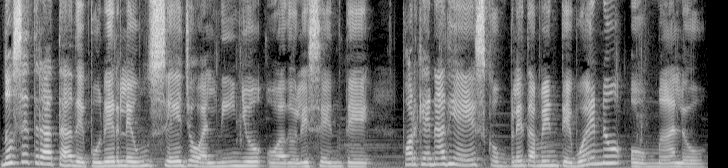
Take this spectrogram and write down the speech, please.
No se trata de ponerle un sello al niño o adolescente, porque nadie es completamente bueno o malo.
